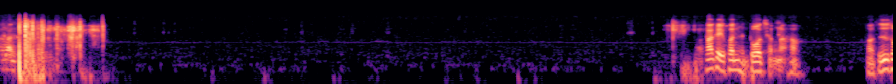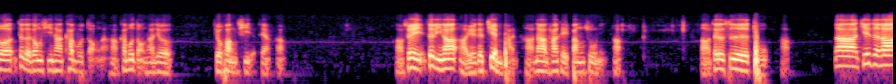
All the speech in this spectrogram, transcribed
看看这个。它可以分很多层了哈，啊，只是说这个东西他看不懂了哈，看不懂他就就放弃了这样啊，好，所以这里呢啊有一个键盘哈，那它可以帮助你哈，好，这个是图好，那接着呢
